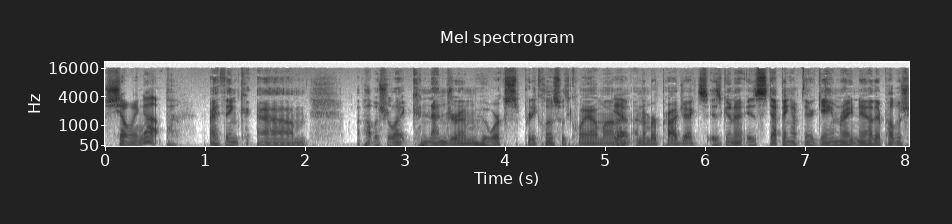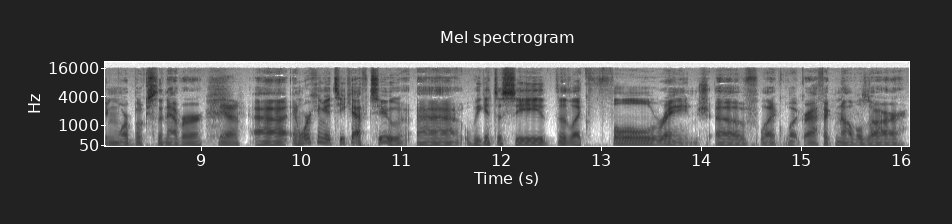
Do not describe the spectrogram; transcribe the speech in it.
showing up. I think um, a publisher like Conundrum, who works pretty close with Koyama on Yep. a, a number of projects, is gonna is stepping up their game right now. They're publishing more books than ever. Yeah. uh, and working at TCAF too. Uh, we get to see the like full range of like what graphic novels are.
